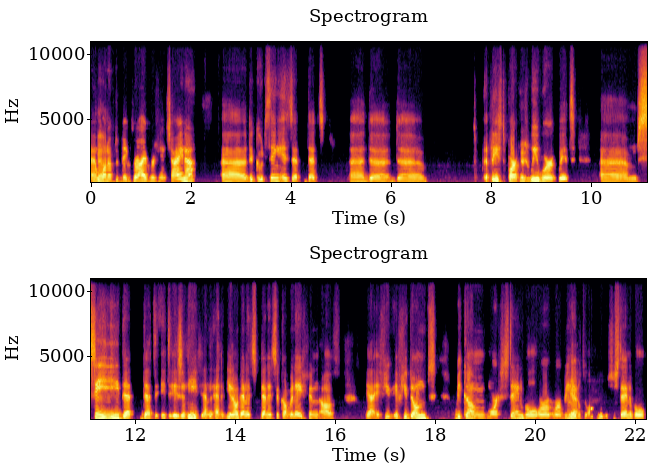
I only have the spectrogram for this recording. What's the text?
uh, one of the big drivers in China. Uh, the good thing is that that uh, the the at least the partners we work with um, see that that it is a need, and and you know then it's then it's a combination of yeah if you if you don't become more sustainable or or be Yeah. able to offer sustainable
